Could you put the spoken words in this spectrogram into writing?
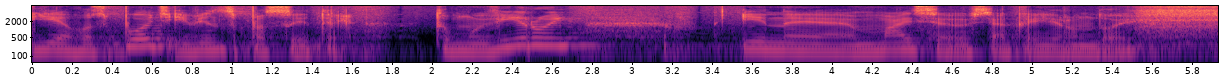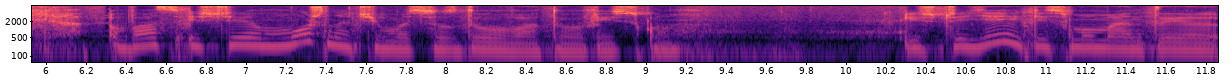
є Господь і Він Спаситель. Тому віруй і не майся всякою ерундою. Вас іще можна чимось здивувати у війську? І ще є якісь моменти,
